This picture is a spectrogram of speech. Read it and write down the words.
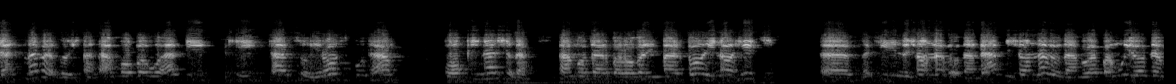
دست نبرداشتن اما به حدی که ترس و ایراس بود هم واقعی نشدن. اما در برابر مردا اینا هیچ چیزی نشان ندادن هم نشان ندادن. و به مو یادم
